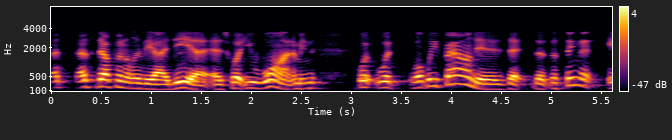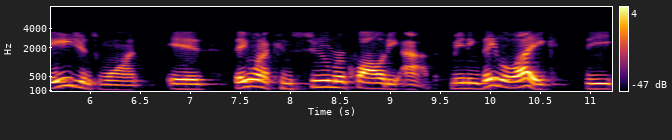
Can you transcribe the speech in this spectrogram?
That, that's definitely the idea. Is what you want. I mean, what what what we found is that the, the thing that agents want is they want a consumer quality app, meaning they like the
